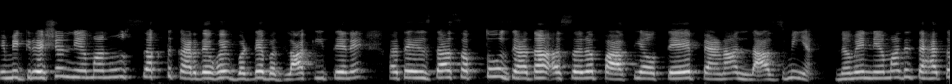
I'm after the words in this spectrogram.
ਇਮੀਗ੍ਰੇਸ਼ਨ ਨਿਯਮਾਂ ਨੂੰ ਸਖਤ ਕਰਦੇ ਹੋਏ ਵੱਡੇ ਬਦਲਾਅ ਕੀਤੇ ਨੇ ਅਤੇ ਇਸ ਦਾ ਸਭ ਤੋਂ ਜ਼ਿਆਦਾ ਅਸਰ ਭਾਰਤੀਆਂ ਉੱਤੇ ਪੈਣਾ ਲਾਜ਼ਮੀ ਹੈ ਨਵੇਂ ਨਿਯਮਾਂ ਦੇ ਤਹਿਤ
